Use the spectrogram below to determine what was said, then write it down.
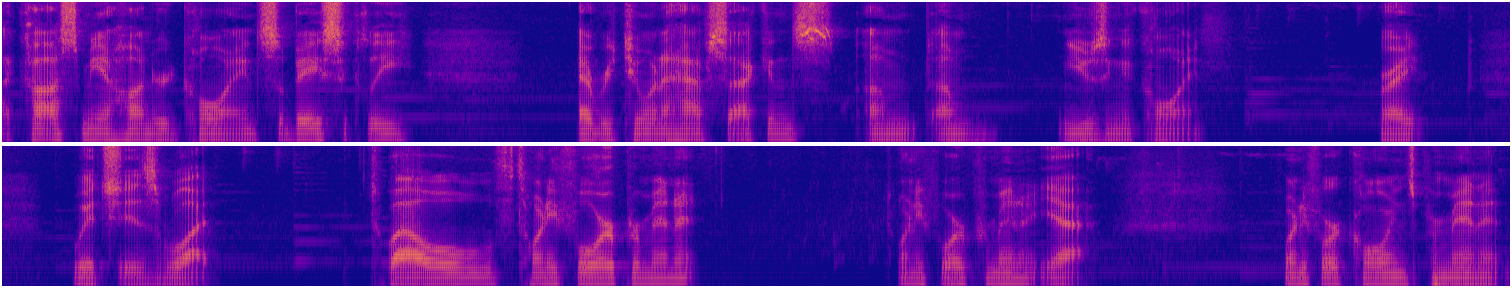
it cost me 100 coins. So basically, every two and a half seconds, I'm, I'm using a coin, right? Which is what? 12, 24 per minute? 24 per minute? Yeah. 24 coins per minute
